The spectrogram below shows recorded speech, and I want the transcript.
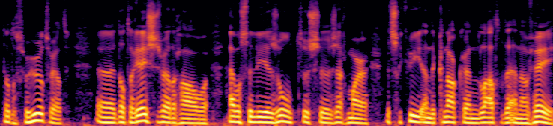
dat het verhuurd werd, eh, dat de races werden gehouden. Hij was de liaison tussen eh, zeg maar, het circuit en de knak en later de NAV.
